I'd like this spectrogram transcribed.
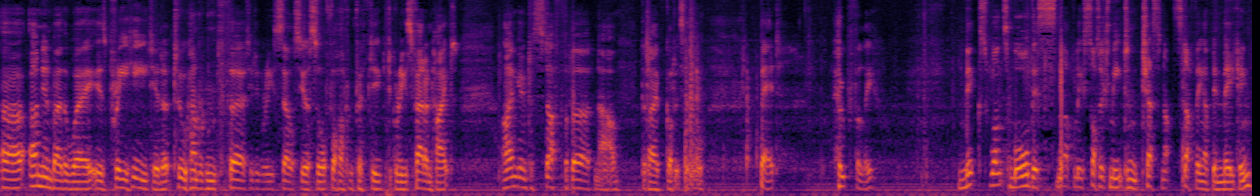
uh, onion, by the way, is preheated at 230 degrees Celsius or 450 degrees Fahrenheit. I'm going to stuff the bird now that I've got its little bed, hopefully, Mix once more this lovely sausage meat and chestnut stuffing I've been making.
